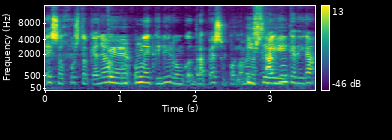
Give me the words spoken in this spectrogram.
eso, justo, que haya Que- un, un equilibrio, un contrapeso, por lo menos. sí. Alguien que diga,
